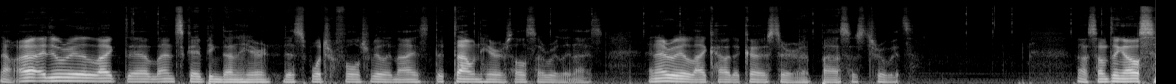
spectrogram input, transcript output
Now, I, I do really like the landscaping done here. This waterfall is really nice. The town here is also really nice. And I really like how the coaster uh, passes through it. Now, something else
